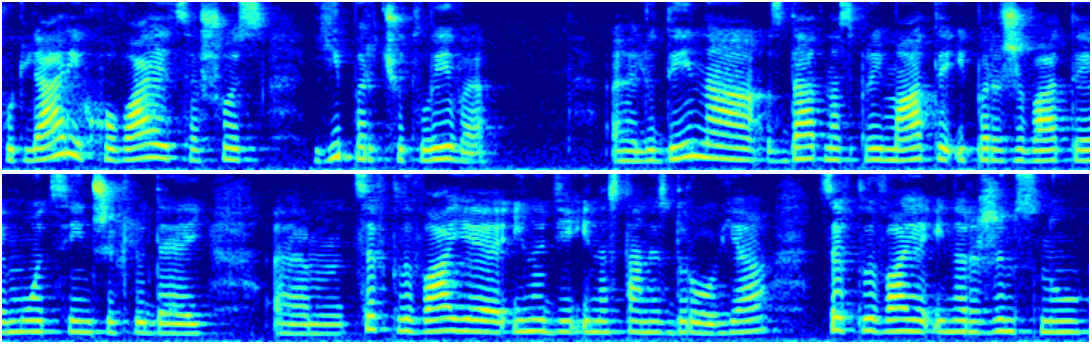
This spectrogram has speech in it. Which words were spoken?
футлярі ховається щось гіперчутливе. Е, Людина здатна сприймати і переживати емоції інших людей. Ем, Це впливає іноді і на стани здоров'я, це впливає і на режим сну,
